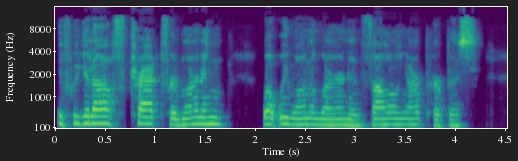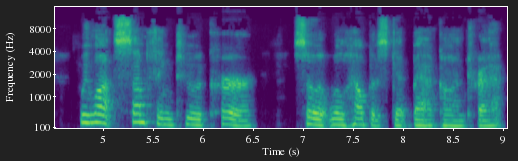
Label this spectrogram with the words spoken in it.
if we get off track for learning what we want to learn and following our purpose, we want something to occur so it will help us get back on track.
